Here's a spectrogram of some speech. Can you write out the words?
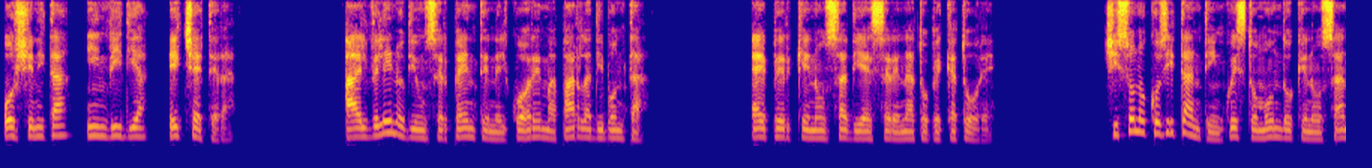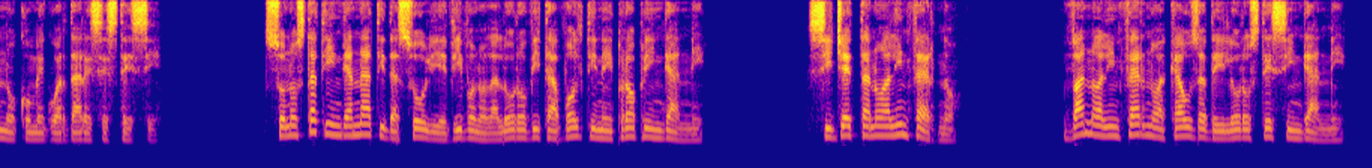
oscenità, invidia, eccetera. Ha il veleno di un serpente nel cuore ma parla di bontà. È perché non sa di essere nato peccatore. Ci sono così tanti in questo mondo che non sanno come guardare se stessi. Sono stati ingannati da soli e vivono la loro vita avvolti nei propri inganni. Si gettano all'inferno. Vanno all'inferno a causa dei loro stessi inganni.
